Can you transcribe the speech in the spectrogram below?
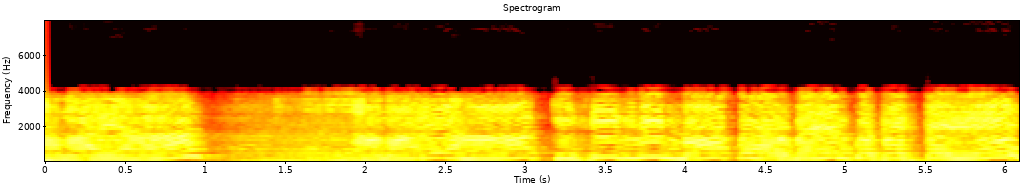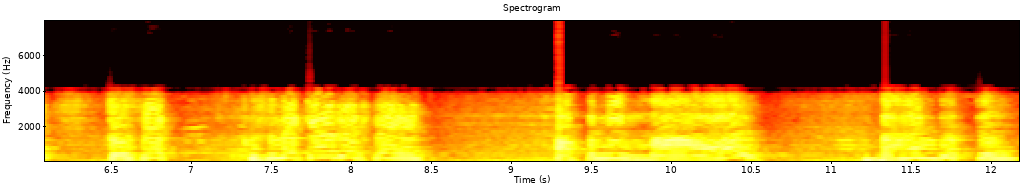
हमारे यहाँ हमारे यहाँ किसी भी माँ को और बहन को देखते हैं तो उसे, उसमें क्या देखते हैं? अपनी माँ और बहन देखते हैं।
